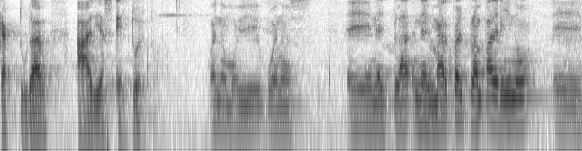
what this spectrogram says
capturar a alias El Tuerto. Bueno, muy buenos. Eh, en, el marco del Plan Padrino eh,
